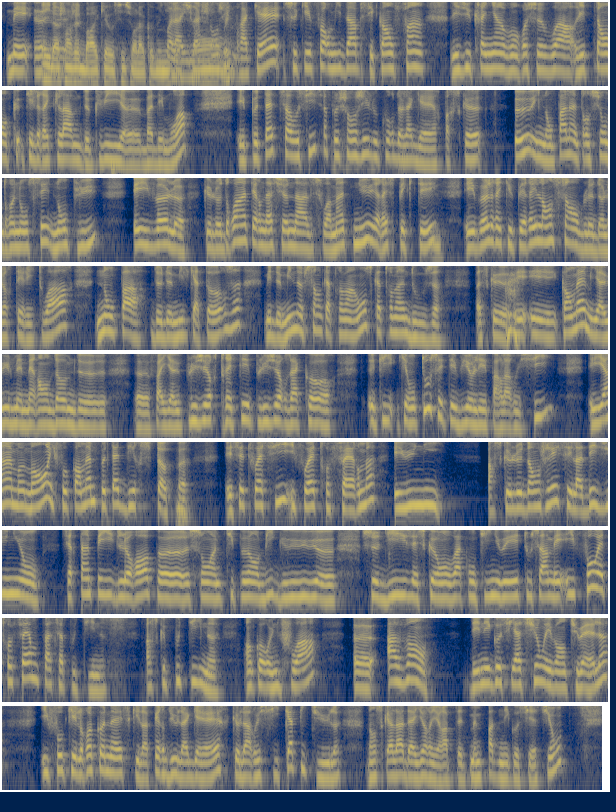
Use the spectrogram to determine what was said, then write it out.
Mais, Et il a euh, changé de braquet aussi sur la communication. Voilà, il a changé de braquet. Ce qui est formidable, c'est qu'enfin, les Ukrainiens vont recevoir les tanks qu'ils réclament depuis euh, bah, des mois. Et peut-être ça aussi, ça peut changer le cours de la guerre parce que eux, ils n'ont pas l'intention de renoncer non plus, et ils veulent que le droit international soit maintenu et respecté, mm. et ils veulent récupérer l'ensemble de leur territoire, non pas de 2014, mais de 1991-92. Parce que, et, quand même, il y a eu le mémorandum de. Euh, enfin, il y a eu plusieurs traités, plusieurs accords euh, qui, qui, ont tous été violés par la Russie. Et il y a un moment, il faut quand même peut-être dire stop. Mm. Et cette fois-ci, il faut être ferme et uni parce que le danger, c'est la désunion. Certains pays de l'Europe euh, sont un petit peu ambigus, euh, se disent est-ce qu'on va continuer, tout ça. Mais il faut être ferme face à Poutine. Parce que Poutine, encore une fois, euh, avant des négociations éventuelles, il faut qu'il reconnaisse qu'il a perdu la guerre, que la Russie capitule. Dans ce cas-là, d'ailleurs, il n'y aura peut-être même pas de négociation.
